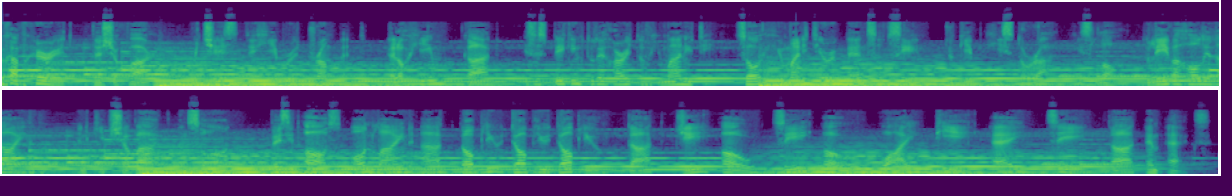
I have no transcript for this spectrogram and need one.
You have heard the shofar, which is the Hebrew trumpet. Elohim, God, is speaking to the heart of humanity. So humanity repents of sin to keep His Torah, His law, to live a holy life and keep Shabbat and so on. Visit us online at www.gozoypaz.mx.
